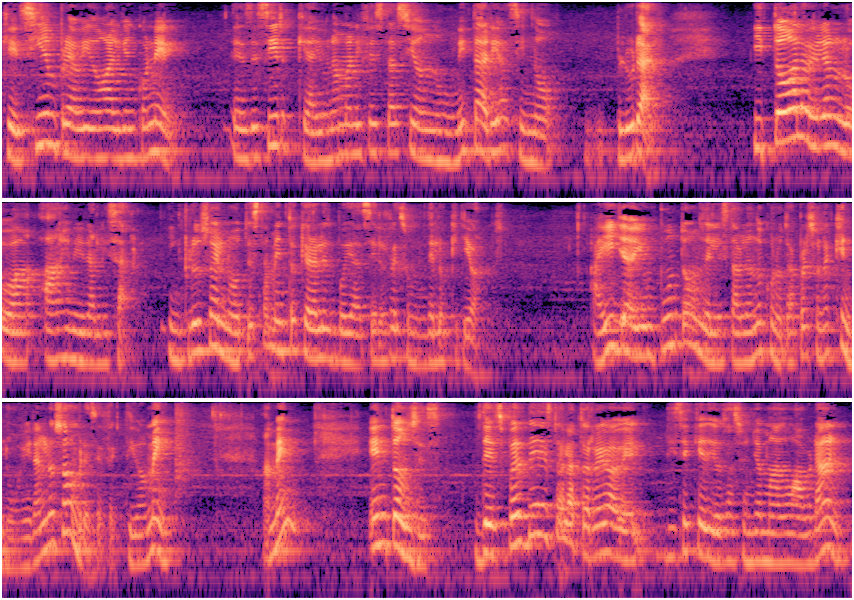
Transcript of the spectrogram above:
que siempre ha habido alguien con él. Es decir, que hay una manifestación no unitaria, sino plural. Y toda la Biblia lo va a generalizar. Incluso el Nuevo Testamento, que ahora les voy a hacer el resumen de lo que llevamos. Ahí ya hay un punto donde él está hablando con otra persona que no eran los hombres, efectivamente. Amén. Entonces, Después de esto de la Torre de Babel, dice que Dios hace un llamado a Abraham.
